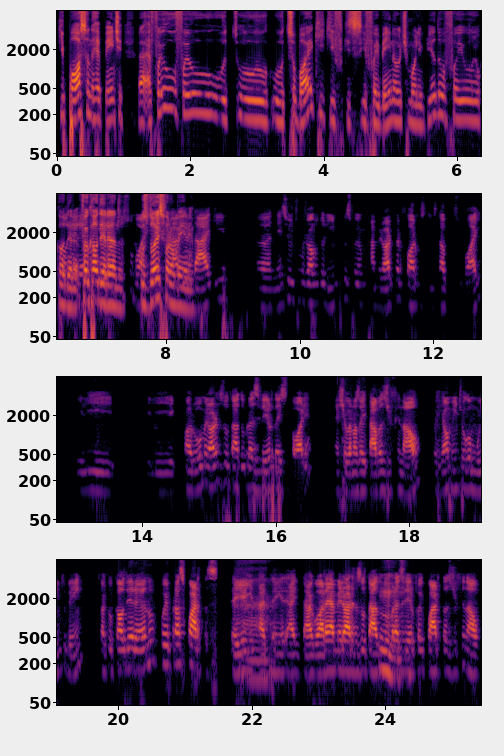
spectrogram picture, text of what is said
que possam, de repente. uh, foi o, foi o, o, o Tsuboy que, que, que foi bem na última Olimpíada ou foi o, Calderano? Foi o Calderano. e o Tsuboi. Os dois foram Na bem, né? Ah, nesses últimos Jogos Olímpicos foi a melhor performance do Gustavo Tsuboi. Ele, ele equiparou o melhor resultado brasileiro da história. né? Chegou nas oitavas de final. Foi, realmente jogou muito bem. Só que o Calderano foi para as quartas. Daí, Ah. a- agora é o melhor resultado do Uhum. brasileiro foi quartas de final.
